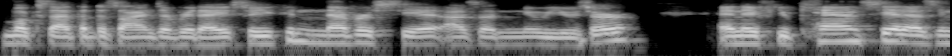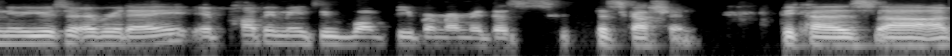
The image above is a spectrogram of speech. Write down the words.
looks at the designs every day. So you can never see it as a new user. And if you can see it as a new user every day, it probably means you won't be remembering this discussion because uh,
